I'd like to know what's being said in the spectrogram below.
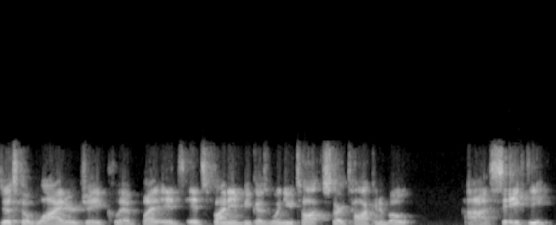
just a wider J clip. But it's it's funny because when you talk start talking about uh, safety,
